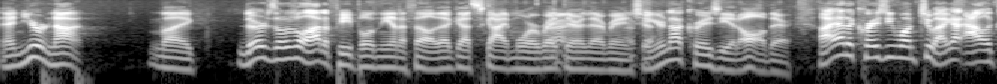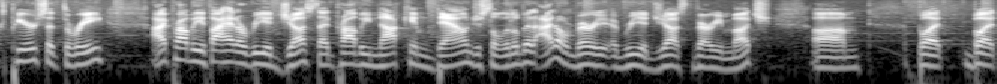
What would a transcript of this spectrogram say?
and you're not like. There's, there's a lot of people in the NFL that got Sky Moore right, right. there in that range. So you're not crazy at all there. I had a crazy one too. I got Alec Pierce at three. I probably, if I had to readjust, I'd probably knock him down just a little bit. I don't very readjust very much, um, but but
